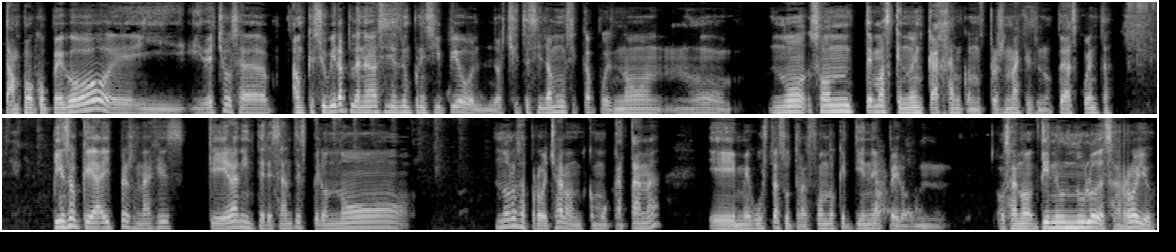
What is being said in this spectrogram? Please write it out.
Tampoco pegó eh, y, y, de hecho, o sea, aunque se hubiera planeado así desde un principio los chistes y la música, pues no, no, no son temas que no encajan con los personajes, ¿no? Te das cuenta. Pienso que hay personajes que eran interesantes, pero no, no los aprovecharon, como Katana, Eh, me gusta su trasfondo que tiene, pero, mm, o sea, no tiene un nulo desarrollo.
